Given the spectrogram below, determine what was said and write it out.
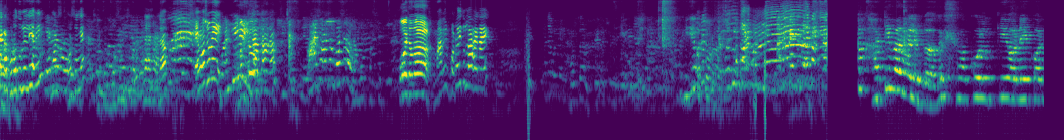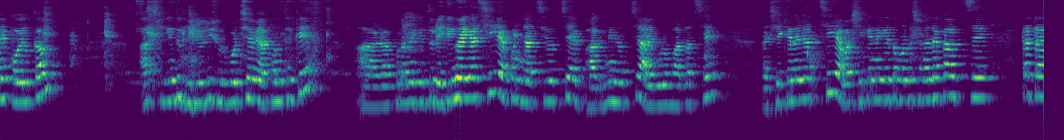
একটা ফটো তুলে আমি ওর সঙ্গে? হ্যাঁ, এ মৌসুমি। ওই দাদা। মামির ফটোই তোলা হয় নাই। খাঁটি বাঙালি ব্লগে সকলকে অনেক অনেক ওয়েলকাম আজকে কিন্তু ভিডিওটি শুরু করছি আমি এখন থেকে। আর এখন আমি কিন্তু রেডি হয়ে গেছি। এখন যাচ্ছি হচ্ছে এক ভাগ্নির হচ্ছে আইবুড়ো ভাত আছে। তাই সেখানে যাচ্ছি। আবার সেখানে গিয়ে তোমাদের সঙ্গে দেখা হচ্ছে। টাটা।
